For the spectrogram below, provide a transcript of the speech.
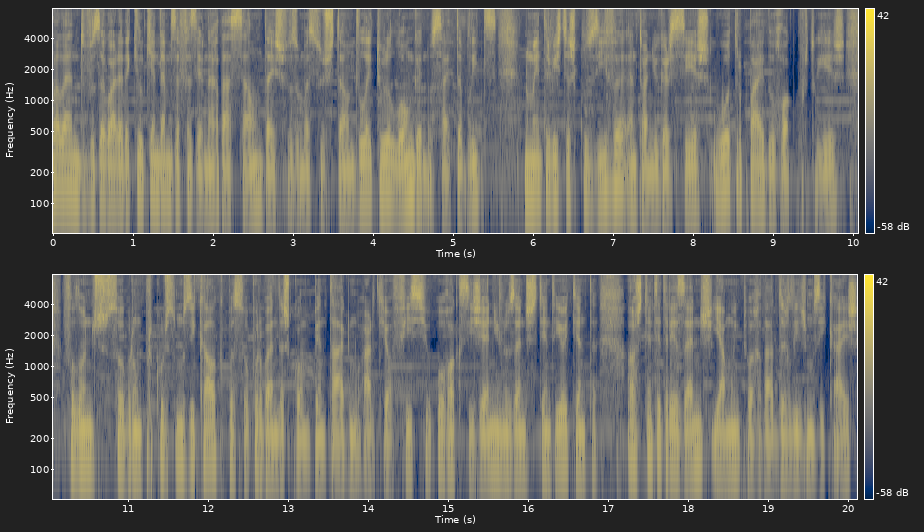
Falando-vos agora daquilo que andamos a fazer na redação, deixo-vos uma sugestão de leitura longa no site da Blitz. Numa entrevista exclusiva, António Garcês, o outro pai do rock português, falou-nos sobre um percurso musical que passou por bandas como Pentágono, Arte e Ofício ou Roxigênio nos anos 70 e 80. Aos 73 anos, e há muito arredado das lides musicais,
